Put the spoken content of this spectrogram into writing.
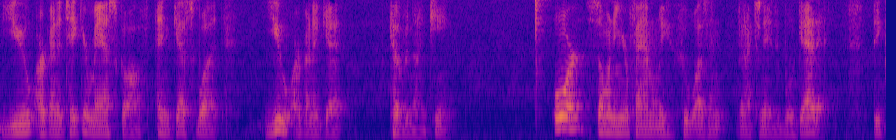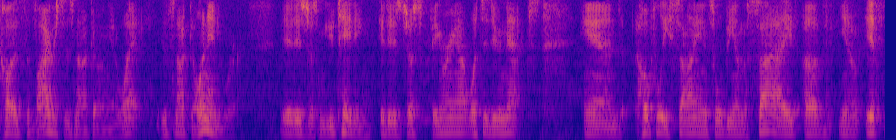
you are going to take your mask off, and guess what? You are going to get COVID 19. Or someone in your family who wasn't vaccinated will get it because the virus is not going away. It's not going anywhere. It is just mutating, it is just figuring out what to do next. And hopefully, science will be on the side of, you know, if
